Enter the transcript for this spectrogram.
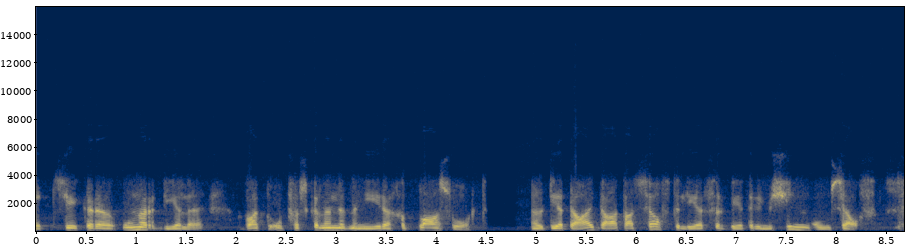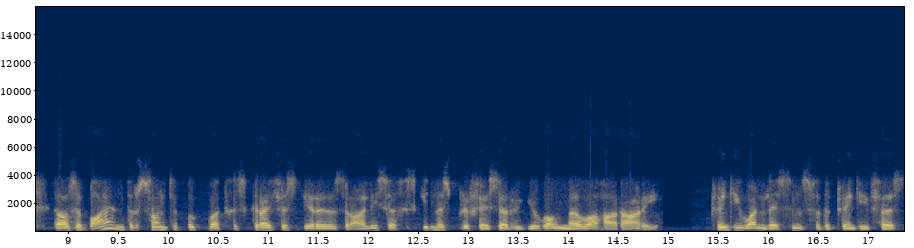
het sekere onderdele wat op verskillende maniere geplaas word. Nou deur daai data self te leer verbeter die masjien homself. Daar's 'n baie interessante boek wat geskryf is deur 'n Israeliese geskiedenisprofessor Yuval Noah Harari, 21 Lessons for the 21st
